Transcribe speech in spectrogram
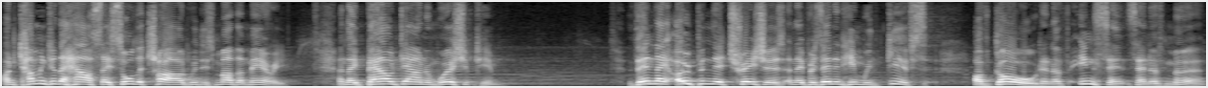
On coming to the house, they saw the child with his mother Mary, and they bowed down and worshipped him. Then they opened their treasures and they presented him with gifts of gold and of incense and of myrrh.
